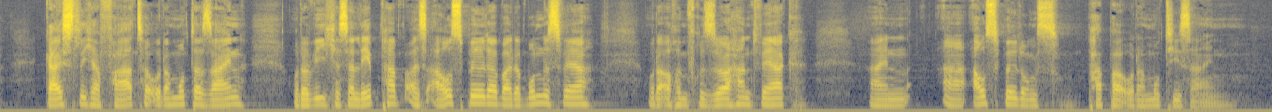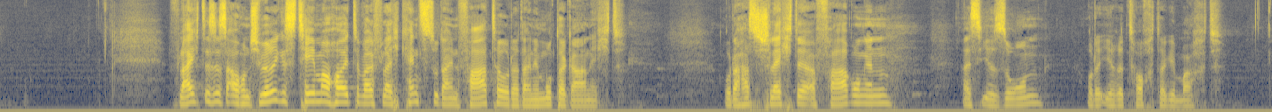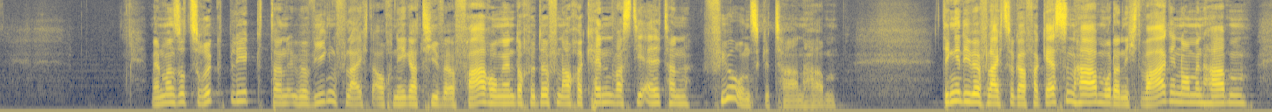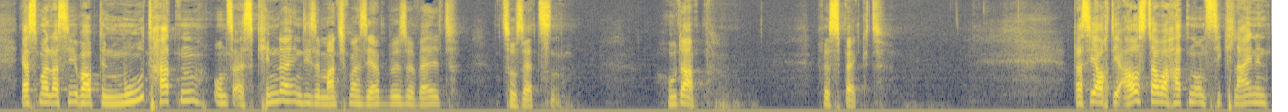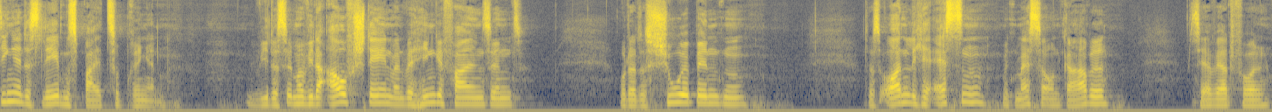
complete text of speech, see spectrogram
geistlicher Vater oder Mutter sein. Oder wie ich es erlebt habe, als Ausbilder bei der Bundeswehr oder auch im Friseurhandwerk, ein äh, Ausbildungspapa oder Mutti sein. Vielleicht ist es auch ein schwieriges Thema heute, weil vielleicht kennst du deinen Vater oder deine Mutter gar nicht oder hast schlechte Erfahrungen als ihr Sohn oder ihre Tochter gemacht. Wenn man so zurückblickt, dann überwiegen vielleicht auch negative Erfahrungen, doch wir dürfen auch erkennen, was die Eltern für uns getan haben. Dinge, die wir vielleicht sogar vergessen haben oder nicht wahrgenommen haben. Erstmal, dass sie überhaupt den Mut hatten, uns als Kinder in diese manchmal sehr böse Welt zu setzen. Hut ab. Respekt dass sie auch die Ausdauer hatten, uns die kleinen Dinge des Lebens beizubringen. Wie das immer wieder Aufstehen, wenn wir hingefallen sind, oder das Schuhe binden, das ordentliche Essen mit Messer und Gabel, sehr wertvoll.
